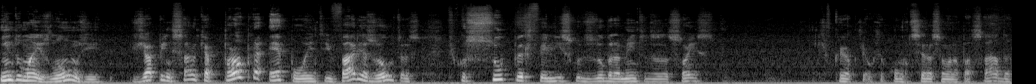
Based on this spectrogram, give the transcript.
Indo mais longe, já pensaram que a própria Apple, entre várias outras, ficou super feliz com o desdobramento das ações? Que o que aconteceu na semana passada?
